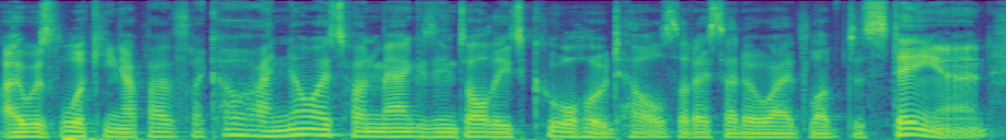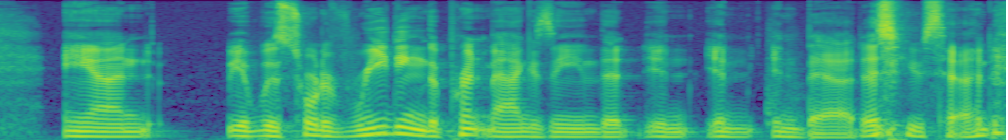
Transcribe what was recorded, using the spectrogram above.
I was looking up. I was like, oh, I know I saw in magazines all these cool hotels that I said, oh, I'd love to stay in. And it was sort of reading the print magazine that in, in, in bed, as you said,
